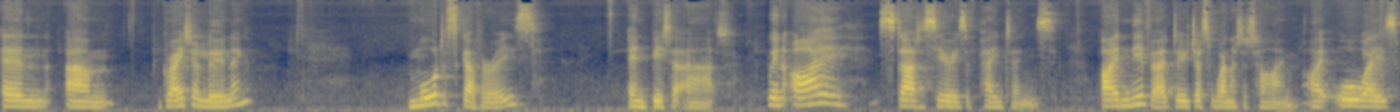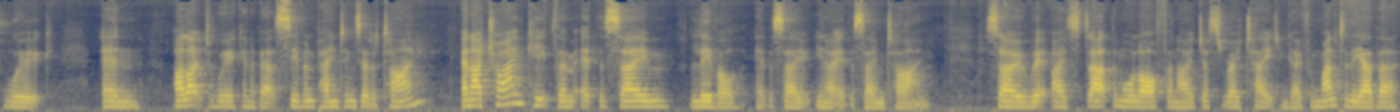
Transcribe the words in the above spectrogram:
in um, greater learning, more discoveries, and better art. When I start a series of paintings, I never do just one at a time. I always work in, I like to work in about seven paintings at a time. And I try and keep them at the same level at the same, you know, at the same time. So I start them all off and I just rotate and go from one to the other,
